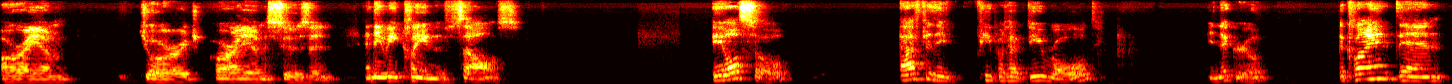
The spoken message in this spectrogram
or I am George, or I am Susan, and they reclaim themselves. They also, after the people have de-rolled in the group, the client then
